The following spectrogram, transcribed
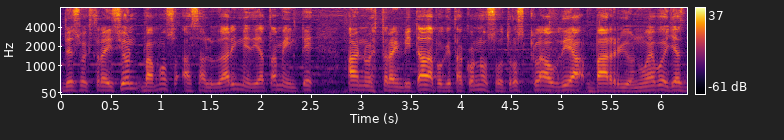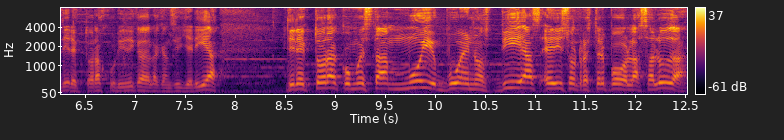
de su extradición, vamos a saludar inmediatamente a nuestra invitada, porque está con nosotros Claudia Barrio Nuevo, ella es directora jurídica de la Cancillería. Directora, ¿cómo está? Muy buenos días. Edison Restrepo la saluda.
